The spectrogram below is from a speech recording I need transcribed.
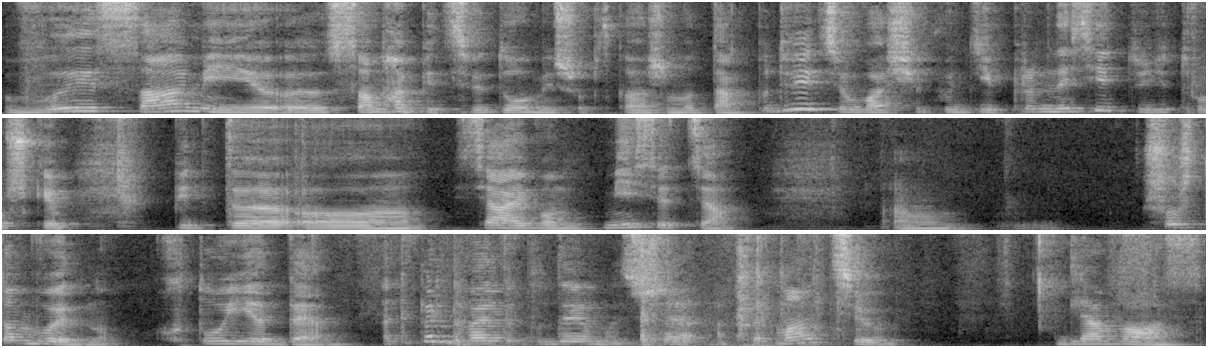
ви самі, е, сама підсвідомість, щоб скажемо так. Подивіться у вашій воді, привнесіть тоді трошки під е, е, сяйвом місяця. Що ж там видно? Хто є де? А тепер давайте подивимось ще афірмацію для вас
